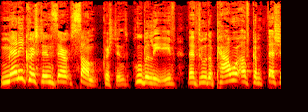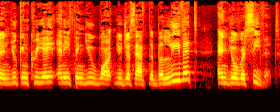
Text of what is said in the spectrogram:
Many Christians, there are some Christians who believe that through the power of confession, you can create anything you want. You just have to believe it and you'll receive it.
